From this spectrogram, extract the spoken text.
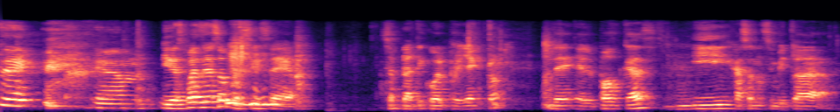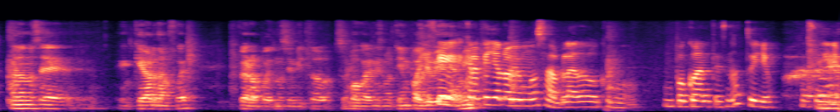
Sí. Em, y después de eso, pues sí se, se platicó el proyecto del podcast y Hassan nos invitó a. Bueno, no sé en qué orden fue, pero pues nos invitó, supongo, al mismo tiempo a Es Lluvia y a que mí. creo que ya lo habíamos hablado como un poco antes, ¿no? Tú y yo, José y yo.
